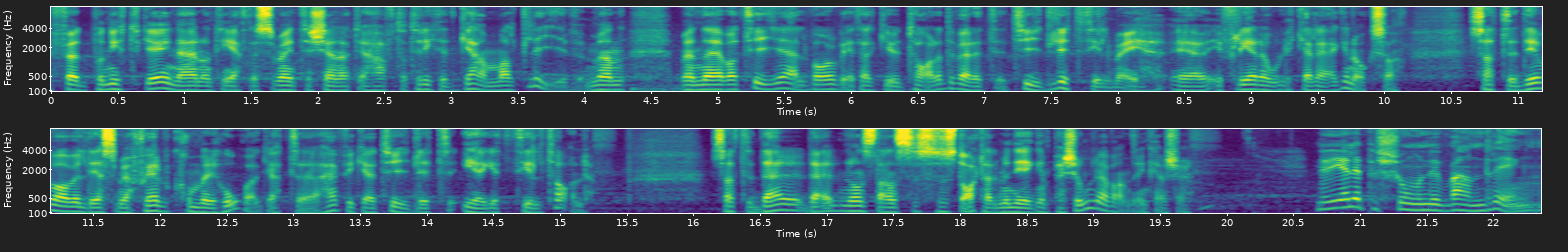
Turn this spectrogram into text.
född på nytt-grejen är någonting eftersom jag inte känner att jag haft ett riktigt gammalt liv. Men, men när jag var 10-11 år vet jag att Gud talade väldigt tydligt till mig eh, i flera olika lägen också. Så att det var väl det som jag själv kommer ihåg, att eh, här fick jag ett tydligt eget tilltal. Så att där, där någonstans så startade min egen personliga vandring kanske. När det gäller personlig vandring,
